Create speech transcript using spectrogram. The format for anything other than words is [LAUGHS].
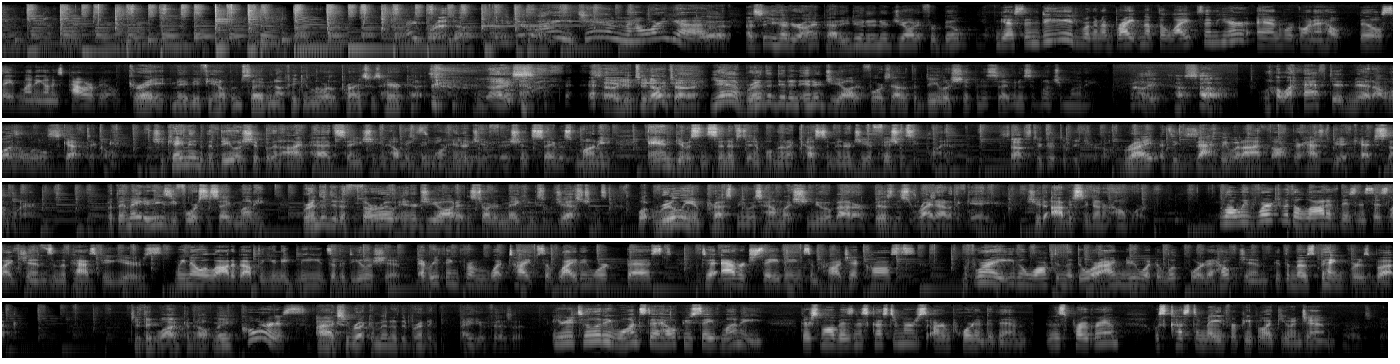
Hey, Brenda. How are you doing? Hi, Jim. How are you? Good. I see you have your iPad. Are you doing an energy audit for Bill? Yes, indeed. We're going to brighten up the lights in here, and we're going to help Bill save money on his power bill. Great. Maybe if you help him save enough, he can lower the price of his haircuts. [LAUGHS] nice. So you two know each other? yeah, Brenda did an energy audit for us out at the dealership and is saving us a bunch of money. Really? How so? Well, I have to admit, I was a little skeptical. She came into the dealership with an iPad saying she can help us be more energy efficient, save us money, and give us incentives to implement a custom energy efficiency plan. Sounds too good to be true. Right? That's exactly what I thought. There has to be a catch somewhere. But they made it easy for us to save money. Brenda did a thorough energy audit and started making suggestions. What really impressed me was how much she knew about our business right out of the gate. She had obviously done her homework. Well, we've worked with a lot of businesses like Jim's in the past few years. We know a lot about the unique needs of a dealership. Everything from what types of lighting work best to average savings and project costs. Before I even walked in the door, I knew what to look for to help Jim get the most bang for his buck. Do you think Lime can help me? Of course. I actually recommended that Brenda pay you a visit. Your utility wants to help you save money. Their small business customers are important to them. And this program was custom made for people like you and Jim. Oh, that's good.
